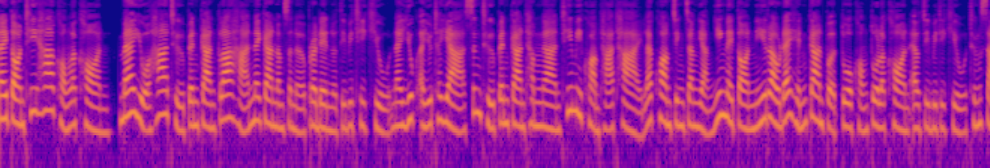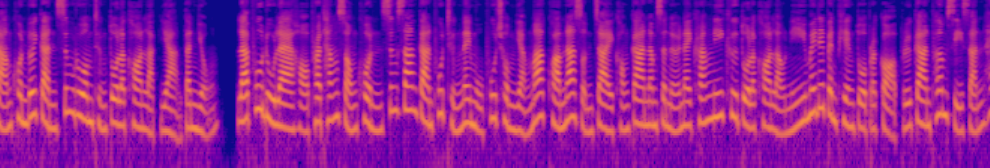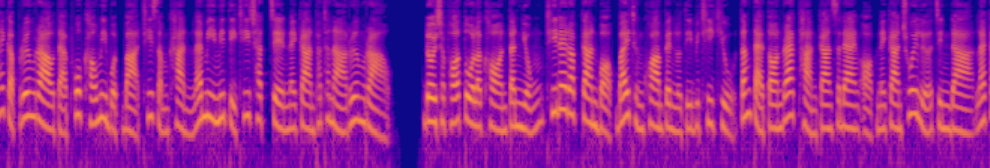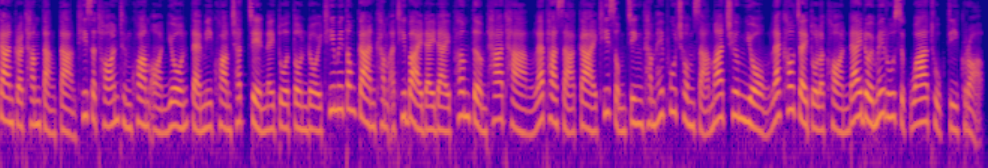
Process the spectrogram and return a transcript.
ในตอนที่ 5 ของละคร แม่หยวห้าถือเป็นการกล้าหาญในการนำเสนอประเด็น LGBTQ ในยุคอยุธยา ซึ่งถือเป็นการทำงานที่มีความท้าทายและความจริงจังอย่างยิ่งในตอนนี้เราได้เห็นการเปิดตัวของตัวละคร LGBTQ ถึง 3 คนด้วยกัน ซึ่งรวมถึงตัวละครหลักอย่างตันหยง และผู้ดูแลหอพระทั้งสองคนซึ่งสร้างการพูดถึงในหมู่ผู้ชมอย่างมากความน่าสนใจของการนำเสนอในครั้งนี้คือตัวละครเหล่านี้ไม่ได้เป็นเพียงตัวประกอบ หรือการเพิ่มสีสันให้กับเรื่องราว แต่พวกเขามีบทบาทที่สำคัญ และมีมิติที่ชัดเจนในการพัฒนาเรื่องราว โดยเฉพาะตัวละครตันหยงที่ได้รับการบอกใบ้ถึงความเป็น LGBTQ ตั้งแต่ตอนแรกผ่านการแสดงออกในการช่วยเหลือจินดา และการกระทำต่างๆ ที่สะท้อนถึงความอ่อนโยน แต่มีความชัดเจนในตัวตนโดยที่ไม่ต้องการคำอธิบายใด ๆ เพิ่มเติมท่าทาง และภาษากายที่สมจริงทำให้ผู้ชมสามารถเชื่อมโยง และเข้าใจตัวละครได้โดยไม่รู้สึกว่าถูกตีกรอบ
